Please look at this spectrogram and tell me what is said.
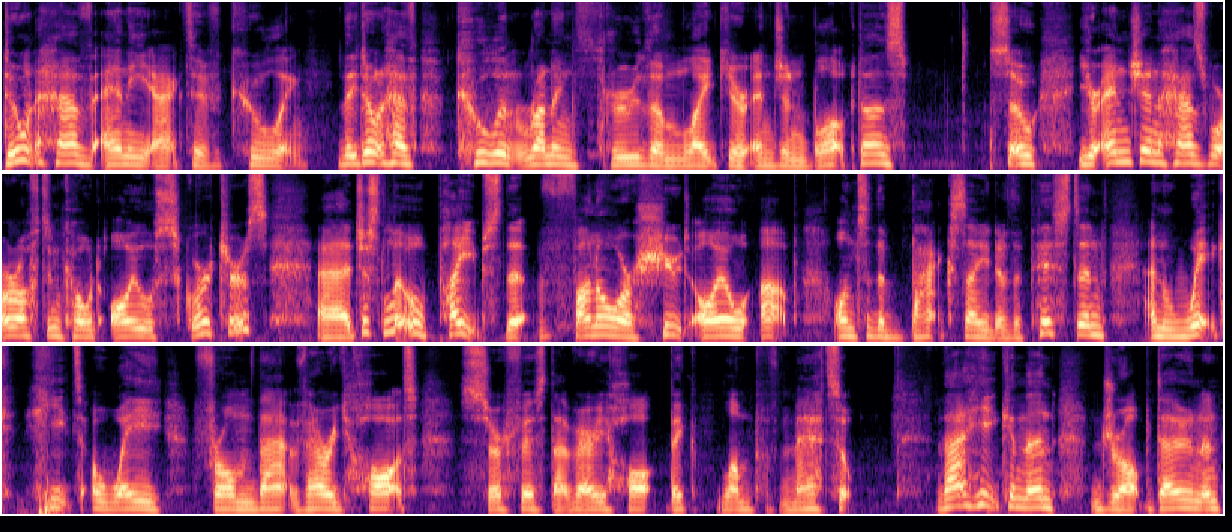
don't have any active cooling. They don't have coolant running through them like your engine block does. So your engine has what are often called oil squirters, uh, just little pipes that funnel or shoot oil up onto the backside of the piston and wick heat away from that very hot surface, that very hot big lump of metal. That heat can then drop down and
